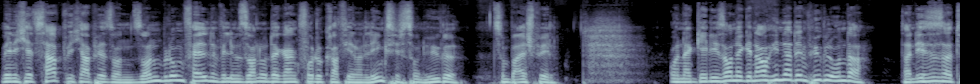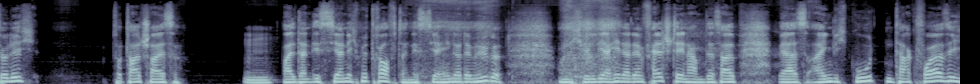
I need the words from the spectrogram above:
wenn ich jetzt habe, ich habe hier so ein Sonnenblumenfeld und will im Sonnenuntergang fotografieren und links ist so ein Hügel zum Beispiel und dann geht die Sonne genau hinter dem Hügel unter. Dann ist es natürlich total scheiße. Mhm. Weil dann ist sie ja nicht mit drauf, dann ist sie ja hinter dem Hügel. Und ich will die ja hinter dem Feld stehen haben. Deshalb wäre es eigentlich gut, einen Tag vorher sich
